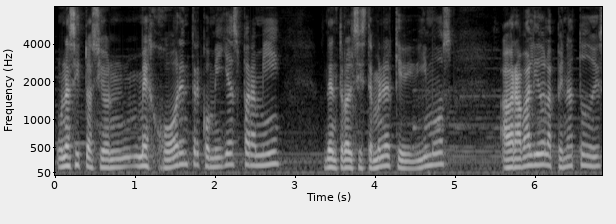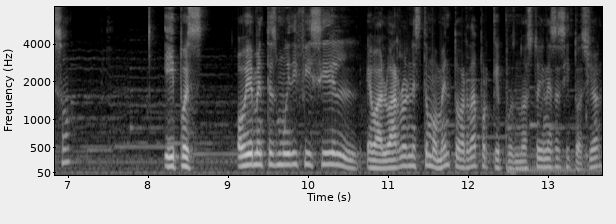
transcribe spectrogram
una situación mejor, entre comillas, para mí, dentro del sistema en el que vivimos? ¿Habrá valido la pena todo eso? Y pues obviamente es muy difícil evaluarlo en este momento, ¿verdad? Porque pues no estoy en esa situación.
